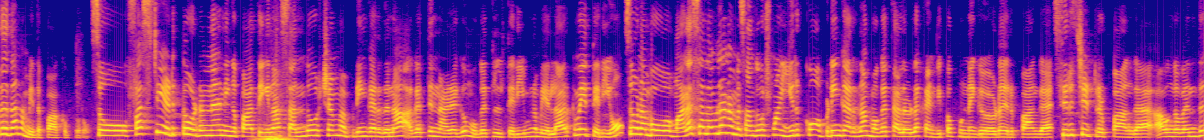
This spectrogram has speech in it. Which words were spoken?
அதை தான் நம்ம இதை பார்க்க போறோம். ஸோ ஃபர்ஸ்ட் எடுத்த உடனே நீங்க பாத்தீங்கன்னா சந்தோஷம் அப்படிங்கிறதுனா அகத்தின் அழகு முகத்தில் தெரியும். நம்ம எல்லாருக்குமே தெரியும். ஸோ நம்ம மனசளவுல நம்ம சந்தோஷமா இருக்கோம் அப்படிங்கிறது தான் முகத்தளவுல கண்டிப்பா புன்னகையோட இருப்பாங்க. சிரிச்சிட்டு இருப்பாங்க. அவங்க அவங்க வந்து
